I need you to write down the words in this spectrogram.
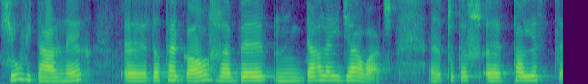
sił witalnych, y, do tego, żeby mm, dalej działać. Y, Czy też y, to jest y,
